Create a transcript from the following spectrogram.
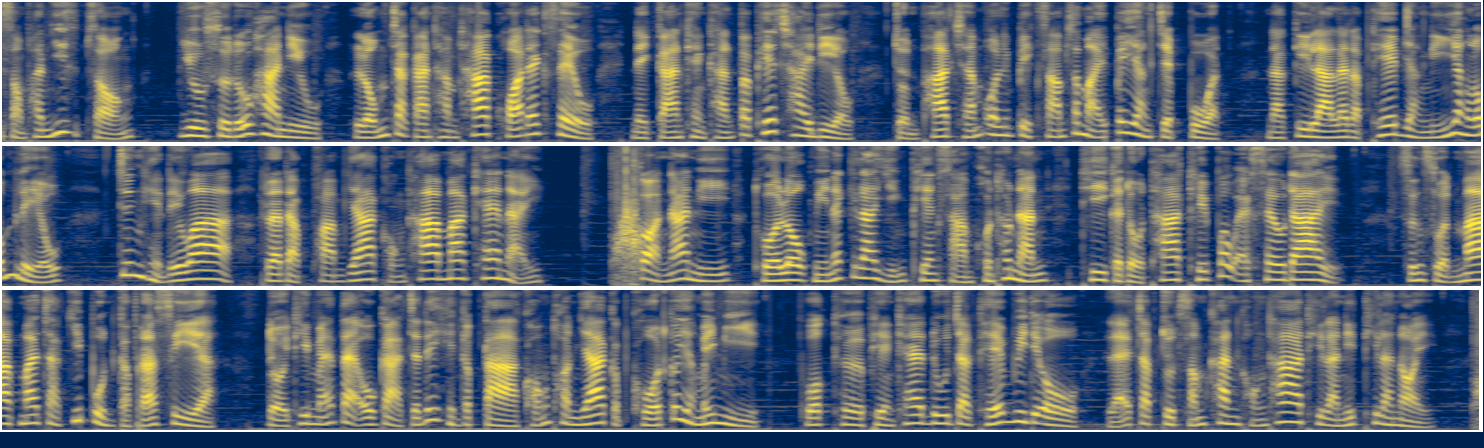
2022 ยูซูรุฮานิวล้มจากการทำท่าควอดเอ็กเซลในการแข่งขันประเภทชายเดี่ยว จนพลาดแชมป์โอลิมปิก 3 สมัยไปอย่างเจ็บปวด นักกีฬาระดับเทพอย่างนี้ยังล้มเหลว จึงเห็นได้ว่าระดับความยากของท่ามากแค่ไหน ก่อนหน้านี้ทั่วโลกมีนักกีฬาหญิงเพียง 3 คนเท่านั้น ที่กระโดดท่าทริปเปิลแอ็กเซลได้ ซึ่งส่วนมากมาจากญี่ปุ่นกับรัสเซีย โดยที่แม้แต่โอกาสจะได้เห็นกับตาของทอนย่ากับโค้ดก็ยังไม่มี พวกเธอเพียงแค่ดูจากเทปวิดีโอ และจับจุดสำคัญของท่าทีละนิดทีละหน่อย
